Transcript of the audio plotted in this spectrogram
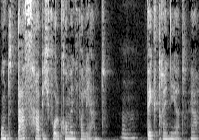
Und das habe ich vollkommen verlernt. Mhm. Wegtrainiert, ja.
